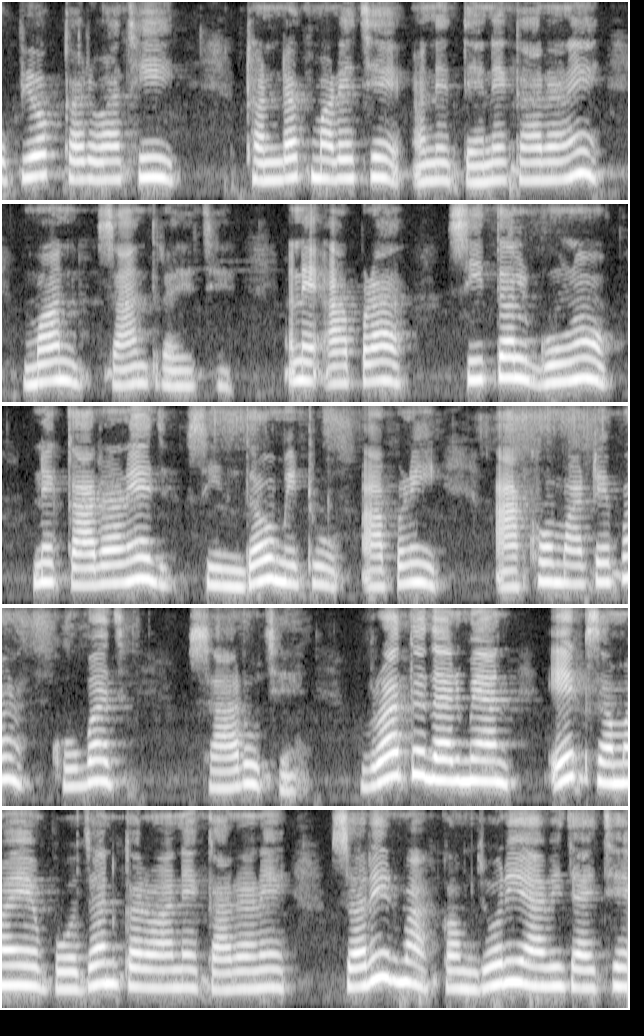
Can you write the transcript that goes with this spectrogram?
ઉપયોગ કરવાથી ઠંડક મળે છે અને તેને કારણે મન શાંત રહે છે અને આપણા શીતલ ગુણોને કારણે જ સિંધવ મીઠું આપણી આંખો માટે પણ ખૂબ જ સારું છે. વ્રત દરમિયાન એક સમયે ભોજન કરવાને કારણે શરીરમાં કમજોરી આવી જાય છે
